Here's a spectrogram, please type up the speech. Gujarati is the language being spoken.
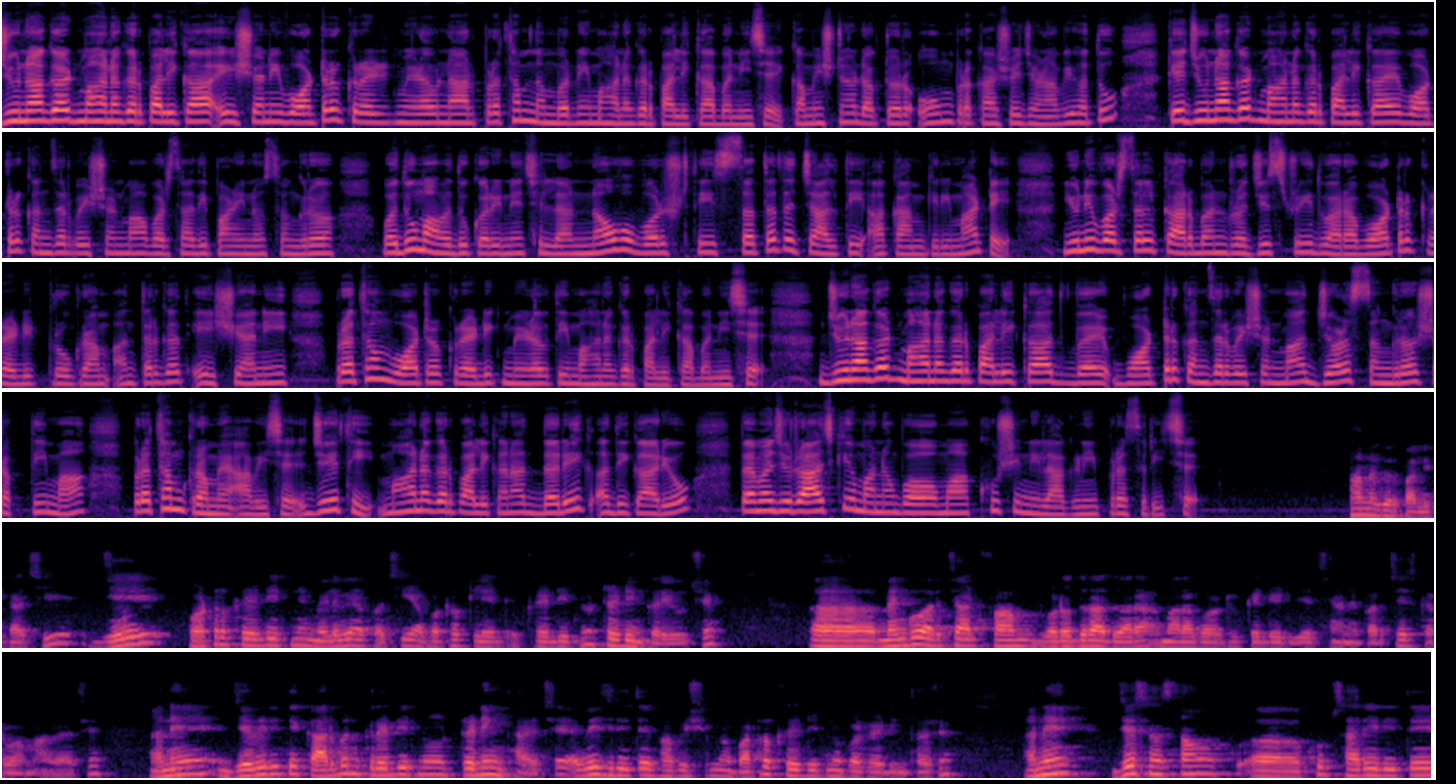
જૂનાગઢ મહાનગરપાલિકા એશિયાની વોટર ક્રેડિટ મેળવનાર પ્રથમ નંબરની મહાનગરપાલિકા બની છે. કમિશનર ડોક્ટર ઓમ પ્રકાશે જણાવ્યું હતું કે જૂનાગઢ મહાનગરપાલિકાએ વોટર કન્ઝર્વેશનમાં વરસાદી પાણીનો સંગ્રહ વધુમાં વધુ કરીને છેલ્લા નવ વર્ષથી સતત ચાલતી આ કામગીરી માટે યુનિવર્સલ કાર્બન રજિસ્ટ્રી દ્વારા વોટર ક્રેડિટ પ્રોગ્રામ અંતર્ગત એશિયાની પ્રથમ વોટર ક્રેડિટ મેળવતી મહાનગરપાલિકા બની છે. જૂનાગઢ મહાનગરપાલિકા વોટર કન્ઝર્વેશનમાં જળ સંગ્રહ શક્તિમાં પ્રથમ ક્રમે આવી છે. જેથી મહાનગરપાલિકાના દરેક અધિકારીઓ તેમજ રાજકીય મનોભાવોમાં ખુશીની લાગણી પ્રસરી છે. મહાનગરપાલિકા છીએ જે વોટર ક્રેડિટને મેળવ્યા પછી આ વોટર ક્રેડિટનું ટ્રેડિંગ કર્યું છે. મેંગો અર્ચાર્ડ ફાર્મ વડોદરા દ્વારા અમારા વોટર ક્રેડિટ જે છે આને પરચેઝ કરવામાં આવ્યા છે. અને જેવી રીતે કાર્બન ક્રેડિટનું ટ્રેડિંગ થાય છે, એવી જ રીતે ભવિષ્યમાં વોટર ક્રેડિટનું પણ ટ્રેડિંગ થશે. અને જે સંસ્થાઓ ખૂબ સારી રીતે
